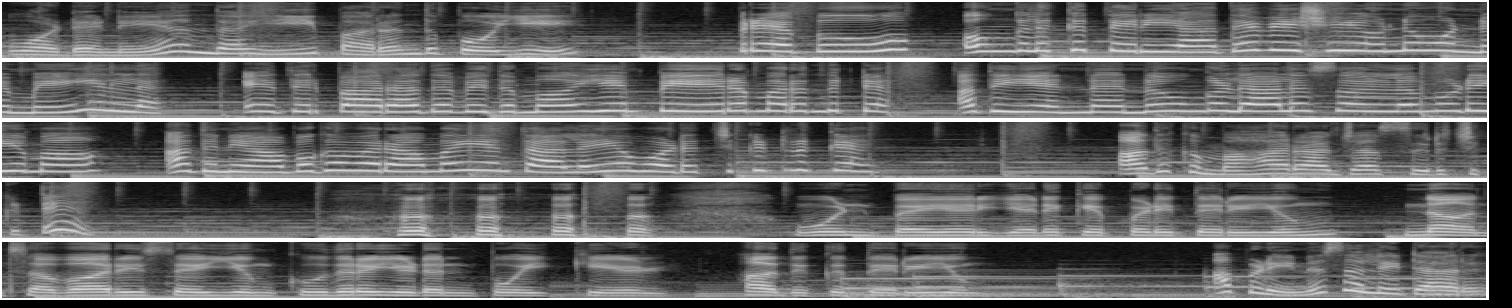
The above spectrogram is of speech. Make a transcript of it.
உடனே அந்த ஈ பறந்து போய் பிரபு உங்களுக்கு தெரியாத விஷயம்னு ஒண்ணுமே இல்ல. எதிர்பாராத விதமா என் பேரை மறந்துட்டேன். அது என்னன்னு உங்களால சொல்ல முடியுமா? அது ஞாபகம் வராம என் தலைய உடைச்சுக்கிட்டு இருக்கேன். அதுக்கு மகாராஜா சிரிச்சுக்கிட்டு உன் பெயர் எனக்கு எப்படி தெரியும்? நான் சவாரி செய்யும் குதிரையுடன் போய் கேள். அதுக்கு தெரியும். அப்படின்னு சொல்லிட்டாரு.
